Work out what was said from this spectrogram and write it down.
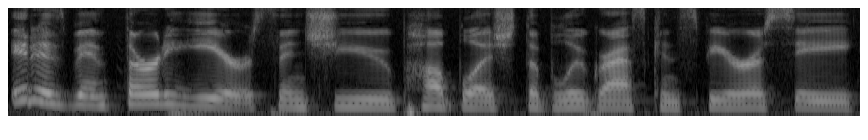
It has been 30 years since you published The Bluegrass Conspiracy.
